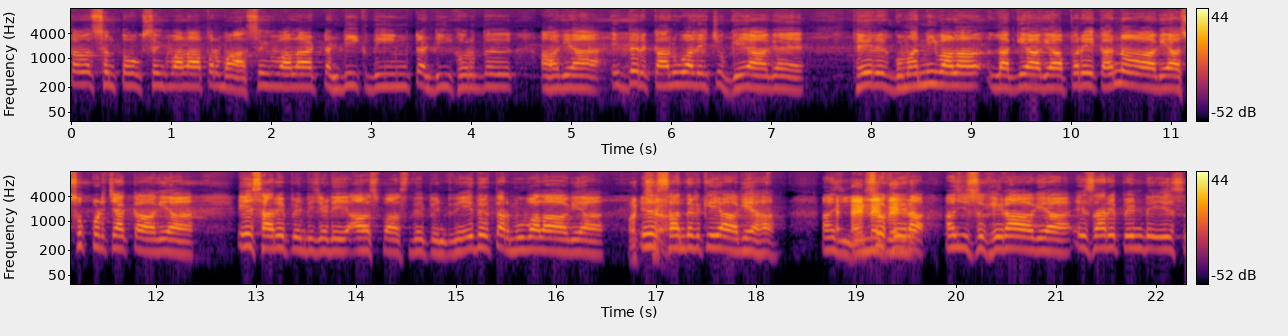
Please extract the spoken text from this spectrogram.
ਤਾਂ ਸੰਤੋਖ ਸਿੰਘ ਵਾਲਾ ਪ੍ਰਭਾਤ ਸਿੰਘ ਵਾਲਾ ਟੰਡੀ ਕਦੀਮ ਟੰਡੀ ਖੁਰਦ ਆ ਗਿਆ। ਇੱਧਰ ਕਾਲੂ ਵਾਲੇ ਝੁੱਗੇ ਆ ਗਏ। ਫਿਰ ਗੁਮਾਨੀ ਵਾਲਾ ਲਾਗੇ ਆ ਗਿਆ ਪਰੇ ਕਾਨਾ ਆ ਗਿਆ ਸੁੱਕੜ ਚੱਕ ਆ ਗਿਆ। ਇਹ ਸਾਰੇ ਪਿੰਡ ਜਿਹੜੇ ਆਸ-ਪਾਸ ਦੇ ਪਿੰਡ ਨੇ ਇਧਰ ਧਰਮੂ ਵਾਲਾ ਆ ਗਿਆ ਇਹ। ਸੰਦੜ ਕੇ ਆ ਗਿਆ। ਹਾਂਜੀ ਸੁਖੇਰਾ ਹਾਂਜੀ ਸੁਖੇਰਾ ਆ ਗਿਆ। ਇਹ ਸਾਰੇ ਪਿੰਡ ਇਸ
